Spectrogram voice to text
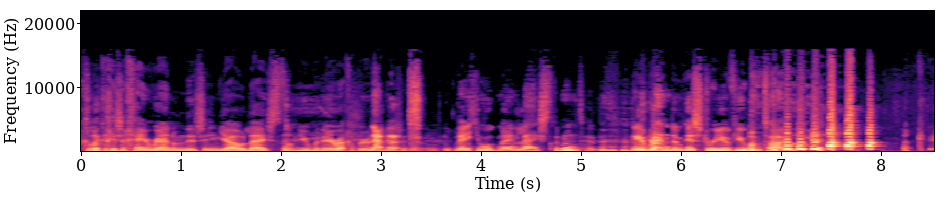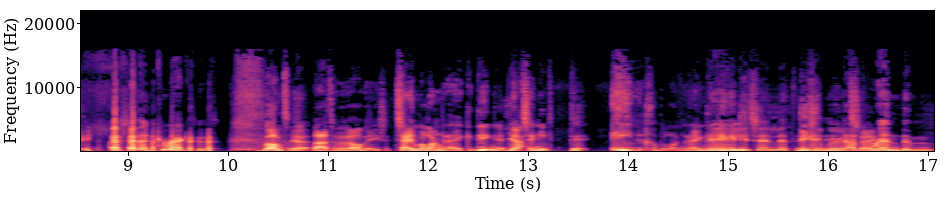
Gelukkig is er geen randomness in jouw lijst van Human Era Nou, gebeurtenissen. pff, weet je hoe ik mijn lijst genoemd heb? A random history of human time. I stand corrected. Want, Ja. laten we wel wezen, het zijn belangrijke dingen. Ja. Maar het zijn niet de enige belangrijke nee, dingen. Die... dit zijn let- die het zijn gebeurd inderdaad zijn. random,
